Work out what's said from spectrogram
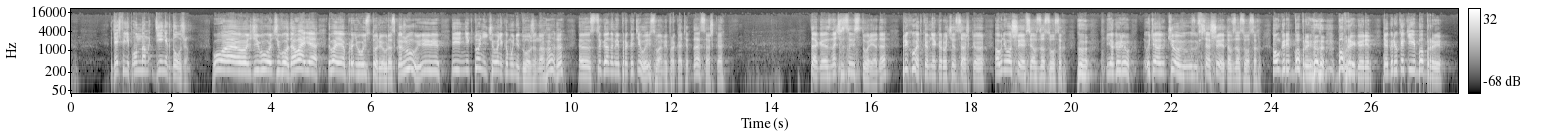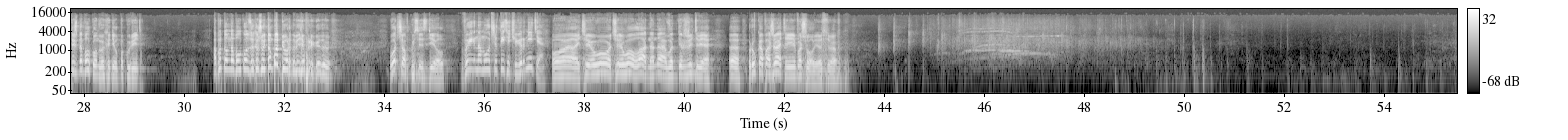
Дядь Филипп, он нам денег должен. Ой, чего, чего, давай я, давай я про него историю расскажу, и, и никто ничего никому не должен, ага, да? Э, С цыганами прокатило и с вами прокатит, да, Сашка? Так, э, значит, история, да? Приходит ко мне, короче, Сашка, а у него шея вся в засосах. Э, Я говорю, у тебя что вся шея-то в засосах? А он говорит, бобры, бобры, говорит. Я говорю, какие бобры? Ты же на балкон выходил покурить. А потом на балкон захожу, и там бобер на меня прыгает. Вот шапку себе сделал. Вы нам лучше тысячу верните. Ой, чего, чего, ладно, на, вот держи тебе э, рукопожатие и пошел я все.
